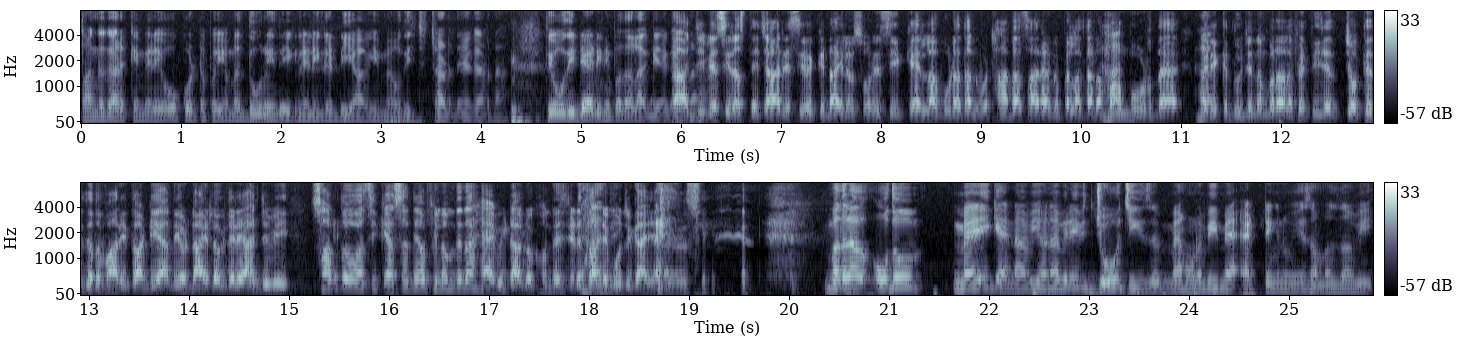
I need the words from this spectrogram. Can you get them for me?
ਪਤੰਗ ਕਰਕੇ ਮੇਰੇ ਉਹ ਕੁੱਟ ਪਈ ਆ ਮੈਂ ਦੂਰੋਂ ਹੀ ਦੇਖ ਲੈਣੀ ਗੱਡੀ ਆ ਗਈ ਮੈਂ ਉਹਦੀ ਚ ਛੱਡ ਦਿਆ ਕਰਨਾ। ਤੇ ਉਹਦੀ ਡੈਡੀ ਨੂੰ ਪਤਾ ਲੱਗ ਗਿਆ ਕਰਨਾ। ਅੱਜ ਵੀ ਅਸੀਂ ਰਸਤੇ ਚ ਆ ਰਹੇ ਸੀ ਇੱਕ ਡਾਇਲੋਗ ਸੁਣੇ ਸੀ ਕੈਲਾ ਬੂੜਾ ਤੁਹਾਨੂੰ ਬਿਠਾਉਂਦਾ ਸਾਰਿਆਂ ਨੂੰ ਪਹਿਲਾਂ ਤੁਹਾਡਾ ਬਾਪੂ ਉੱਠਦਾ ਹੈ, ਫਿਰ ਇੱਕ ਦੂਜੇ ਨੰਬਰ ਵਾਲਾ ਫਿਰ ਤੀਜੇ ਚੌਥੇ ਜਦੋਂ ਵਾਰੀ ਤੁਹਾਡੀ ਆਉਂਦੀ ਉਹ ਡਾਇਲੋਗ ਜਿਹੜੇ ਅੱਜ ਵੀ ਸਭ ਤੋਂ ਅਸੀਂ ਕਹਿ ਸਕਦੇ ਹਾਂ ਫਿਲਮ ਦੇ ਨਾ ਹੈਵੀ ਡਾਇਲੋਗ ਹੁੰਦੇ ਸੀ ਜਿਹੜੇ ਤੁਹਾਡੇ ਮੂੰਹ ਚ ਗਾਏ ਜਾਂਦੇ ਸੀ। ਮਤਲਬ ਉਦੋਂ ਮੈਂ ਇਹ ਕਹਿਣਾ ਵੀ ਹਨਾ ਵੀਰੇ ਵੀ ਜੋ ਚੀਜ਼ ਮੈਂ ਹੁਣ ਵੀ ਮੈਂ ਐਕਟਿੰਗ ਨੂੰ ਇਹ ਸਮਝਦਾ ਵੀ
